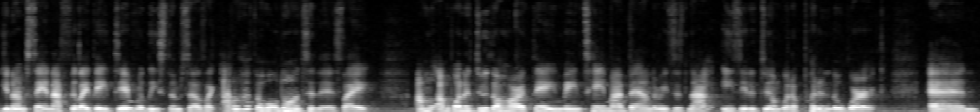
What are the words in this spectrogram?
You know what I'm saying? I feel like they did release themselves. Like I don't have to hold on to this. Like I'm I'm going to do the hard thing. Maintain my boundaries. It's not easy to do. I'm going to put in the work. And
